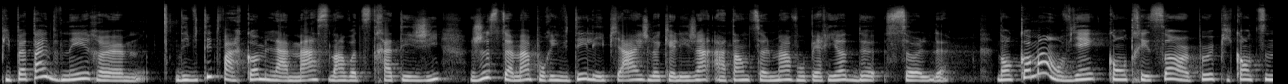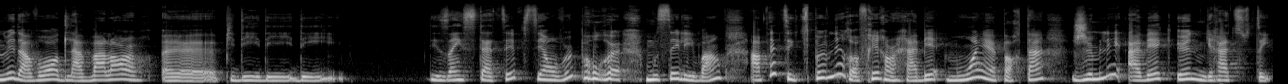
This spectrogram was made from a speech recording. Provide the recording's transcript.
puis peut-être venir euh, d'éviter de faire comme la masse dans votre stratégie, justement pour éviter les pièges là, que les gens attendent seulement vos périodes de solde. Donc, comment on vient contrer ça un peu, puis continuer d'avoir de la valeur, euh, puis des, incitatifs, si on veut, pour euh, mousser les ventes. En fait, c'est que tu peux venir offrir un rabais moins important jumelé avec une gratuité.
